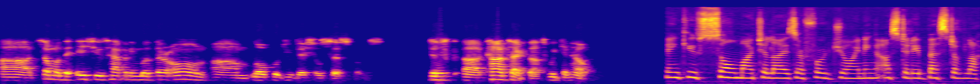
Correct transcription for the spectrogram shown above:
uh, some of the issues happening with their own um, local judicial systems. Just uh, contact us. We can help. Thank you so much, Elizer, for joining us today. Best of luck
